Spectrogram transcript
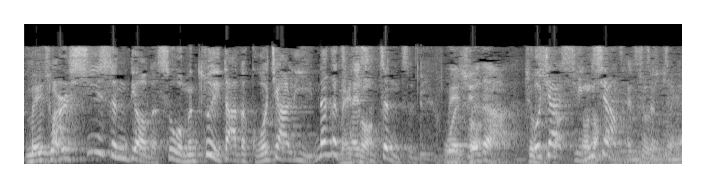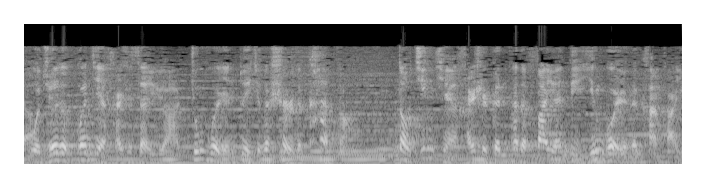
没错。而牺牲掉的是我们最大的国家利益，那个才是政治利益。我觉得啊，国家形象才是政治。我觉得关键还是在于啊，中国人对这个事儿的看法，到今天还是跟他的发源地英国人的看法有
